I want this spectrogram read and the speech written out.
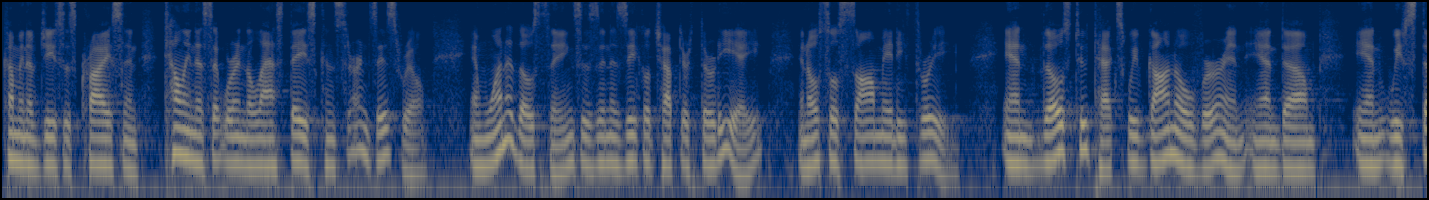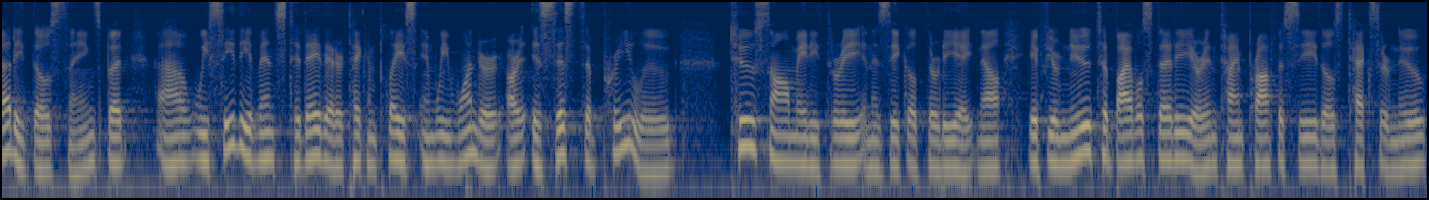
coming of Jesus Christ and telling us that we're in the last days concerns Israel. And one of those things is in Ezekiel chapter 38 and also Psalm 83. And those two texts we've gone over and, and, um, and we've studied those things, but uh, we see the events today that are taking place and we wonder are, is this the prelude to Psalm 83 and Ezekiel 38. Now, if you're new to Bible study or end time prophecy, those texts are new.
